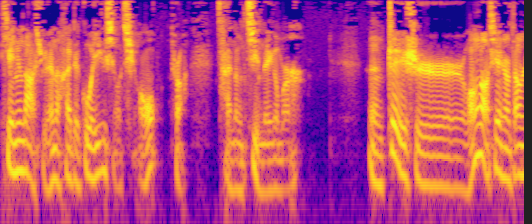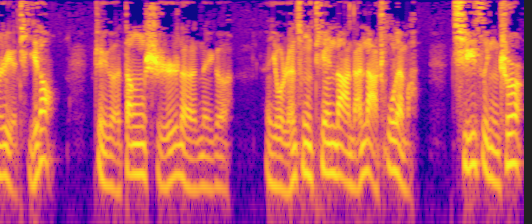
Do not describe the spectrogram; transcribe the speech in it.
天津大学呢，还得过一个小桥，是吧？才能进那个门嗯，这是王老先生当时也提到，这个当时的那个有人从天大、南大出来嘛，骑自行车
